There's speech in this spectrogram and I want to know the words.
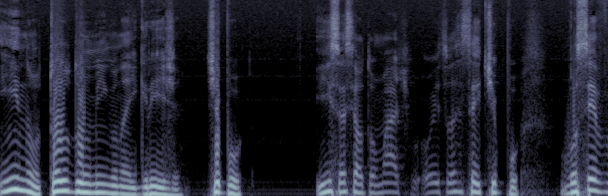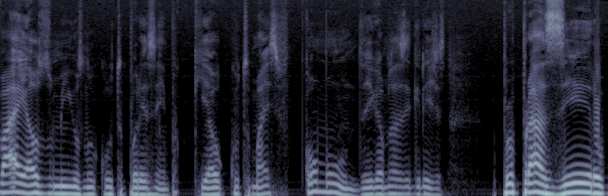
indo todo domingo na igreja? Tipo, isso é ser automático? Ou isso é ser tipo. Você vai aos domingos no culto, por exemplo, que é o culto mais comum, digamos, das igrejas, por prazer ou,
